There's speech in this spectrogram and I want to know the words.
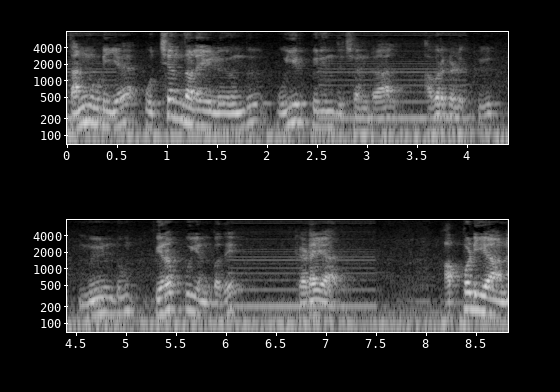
தன்னுடைய உச்சந்தலையிலிருந்து உயிர் பிரிந்து சென்றால் அவர்களுக்கு மீண்டும் பிறப்பு என்பதே கிடையாது. அப்படியான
